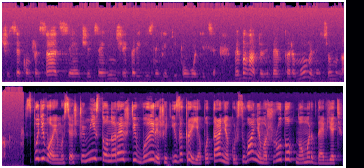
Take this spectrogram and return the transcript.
чи це компенсація, чи це інший перевізник, який погодяться. Ми багато ведемо перемовини в цьому напрямку. Сподіваємося, що місто нарешті вирішить і закриє питання курсування маршруту номер 9.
